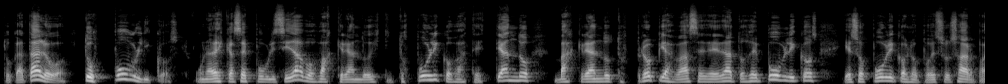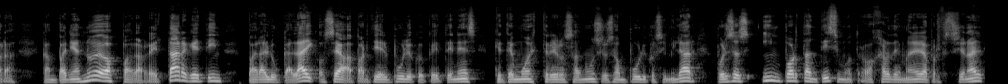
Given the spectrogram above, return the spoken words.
tu catálogo. Tus públicos. Una vez que haces publicidad, vos vas creando distintos públicos, vas testeando, vas creando tus propias bases de datos de públicos y esos públicos los puedes usar para campañas nuevas, para retargeting, para lookalike, o sea, a partir del público que tenés que te muestra muestre los anuncios a un público similar. Por eso es importantísimo trabajar de manera profesional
